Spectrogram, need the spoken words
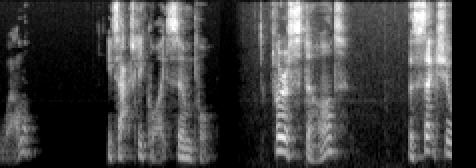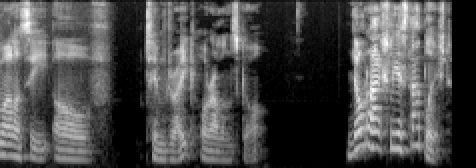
Well, it's actually quite simple. For a start, the sexuality of Tim Drake or Alan Scott, not actually established.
